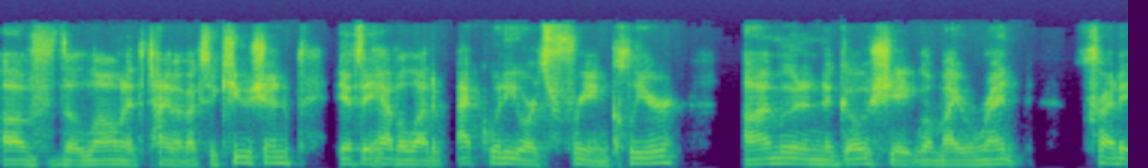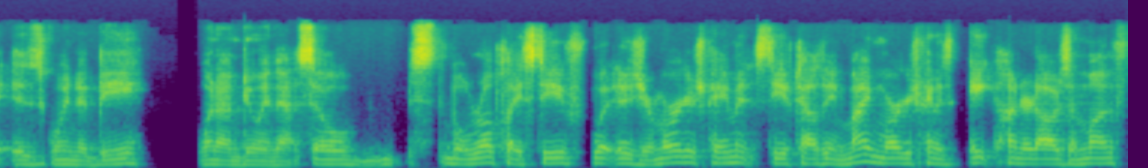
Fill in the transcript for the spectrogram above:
of the loan at the time of execution. If they have a lot of equity or it's free and clear, I'm going to negotiate what my rent credit is going to be when I'm doing that. So we'll role play Steve. What is your mortgage payment? Steve tells me my mortgage payment is eight hundred dollars a month.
